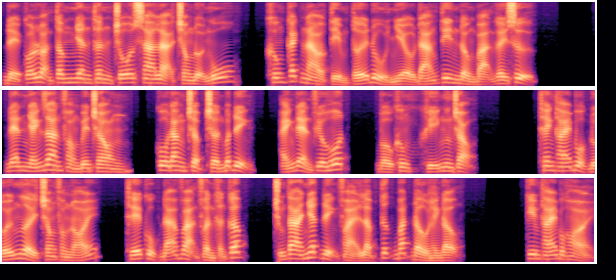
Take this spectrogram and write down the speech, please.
để có loạn tâm nhân thân chỗ xa lạ trong đội ngũ, không cách nào tìm tới đủ nhiều đáng tin đồng bạn gây sự. Đen nhánh gian phòng bên trong, cô đang chập chờn bất định, ánh đèn phiêu hốt, bầu không khí ngưng trọng. Thanh Thái buộc đối người trong phòng nói, thế cục đã vạn phần khẩn cấp, chúng ta nhất định phải lập tức bắt đầu hành động. Kim Thái buộc hỏi,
